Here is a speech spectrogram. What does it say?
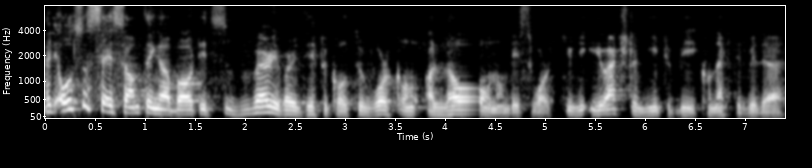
It also says something about it's very, very difficult to work on alone on this work. You, you actually need to be connected with the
